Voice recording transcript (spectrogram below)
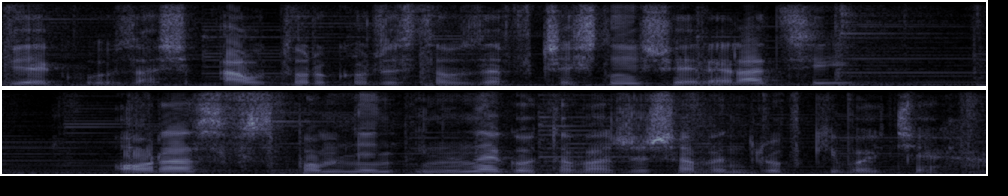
wieku, zaś autor korzystał ze wcześniejszej relacji oraz wspomnień innego towarzysza wędrówki Wojciecha.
